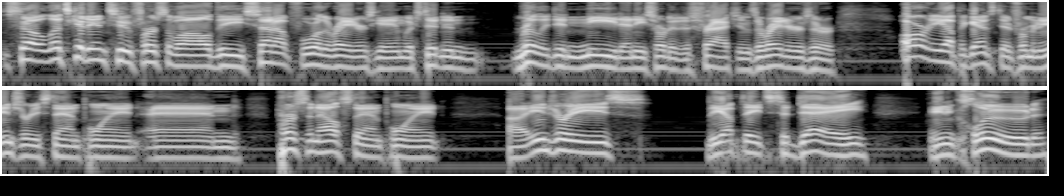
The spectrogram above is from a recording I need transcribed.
So let's get into first of all the setup for the Raiders game, which didn't really didn't need any sort of distractions. The Raiders are already up against it from an injury standpoint and personnel standpoint. Uh, injuries, the updates today include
